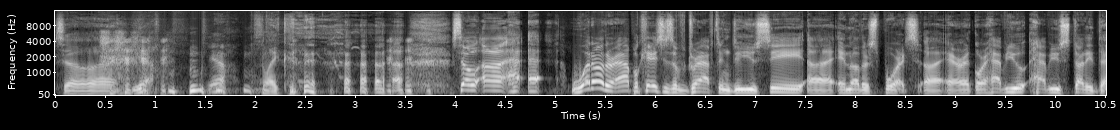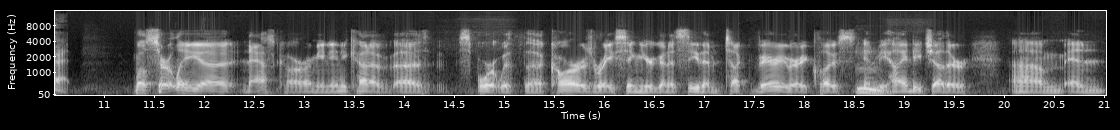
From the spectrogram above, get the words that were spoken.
So, uh, yeah. yeah. It's like. so, uh, what other applications of drafting do you see uh, in other sports, uh, Eric, or have you have you studied that? Well, certainly uh, NASCAR. I mean, any kind of uh, sport with uh, cars racing, you're going to see them tucked very, very close mm. in behind each other, um, and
